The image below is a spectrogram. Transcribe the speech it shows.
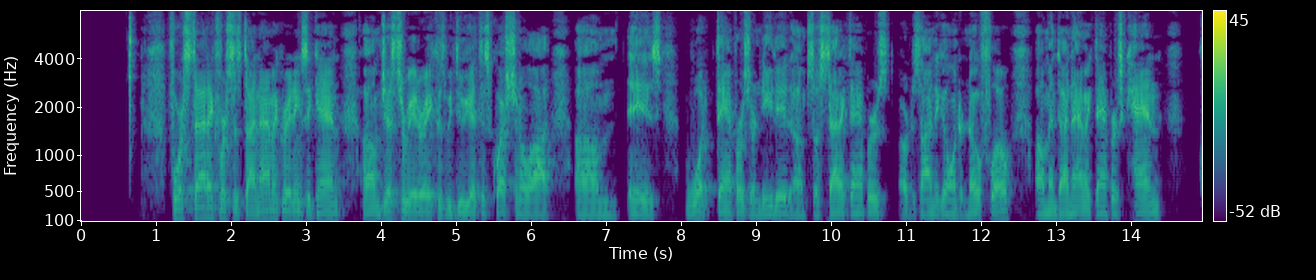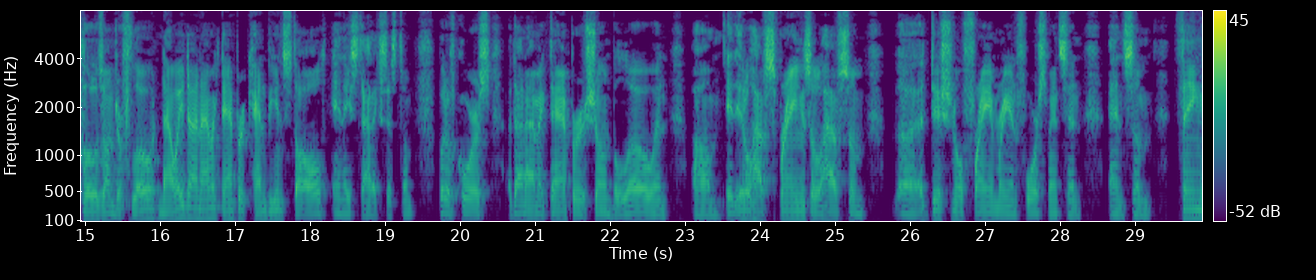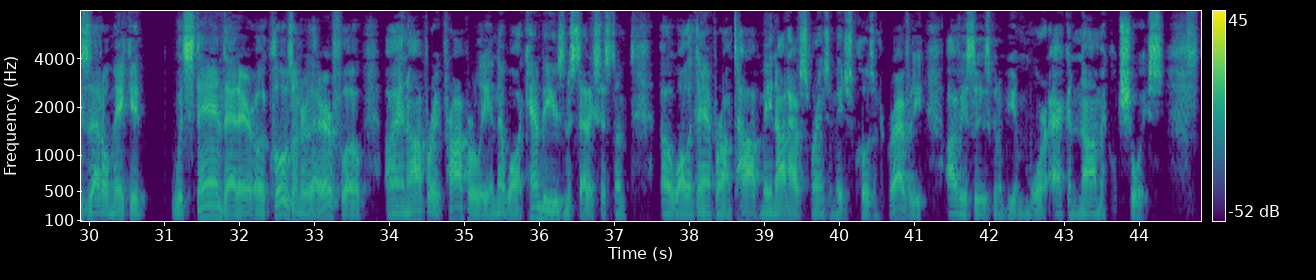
For static versus dynamic ratings, again, um, just to reiterate, because we do get this question a lot, um, is what dampers are needed. Um, so static dampers are designed to go under no flow, um, and dynamic dampers can close under flow. Now, a dynamic damper can be installed in a static system, but of course, a dynamic damper is shown below, and um, it, will have springs. It'll have some uh, additional frame reinforcements and and some things that'll make it withstand that air, uh, close under that airflow uh, and operate properly. And that while it can be used in a static system, uh, while the damper on top may not have springs, it may just close under gravity. Obviously, is going to be a more economical choice.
